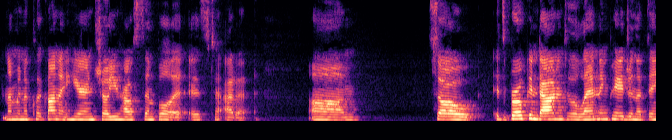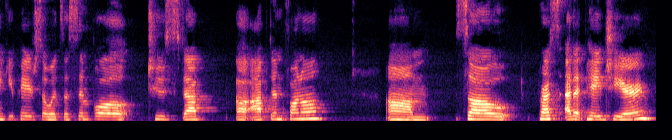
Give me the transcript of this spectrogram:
And I'm going to click on it here and show you how simple it is to edit. Um, so it's broken down into the landing page and the thank you page. So it's a simple two-step uh, opt-in funnel. Um, so press edit page here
